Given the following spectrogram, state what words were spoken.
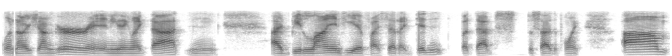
when I was younger or anything like that, and I'd be lying to you if I said I didn't, but that's beside the point. Um,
